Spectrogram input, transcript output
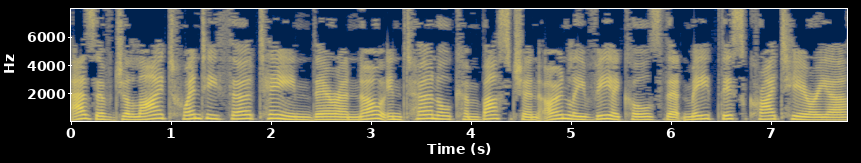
As of July 2013 there are no internal combustion-only vehicles that meet this criteria.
